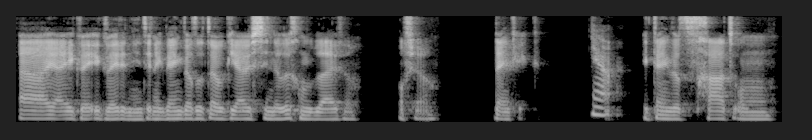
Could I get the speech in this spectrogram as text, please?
Eh, ja, ik weet, ik weet het niet. En ik denk dat het ook juist in de lucht moet blijven. Of zo. Denk ik. ja, Ik denk dat het gaat om.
